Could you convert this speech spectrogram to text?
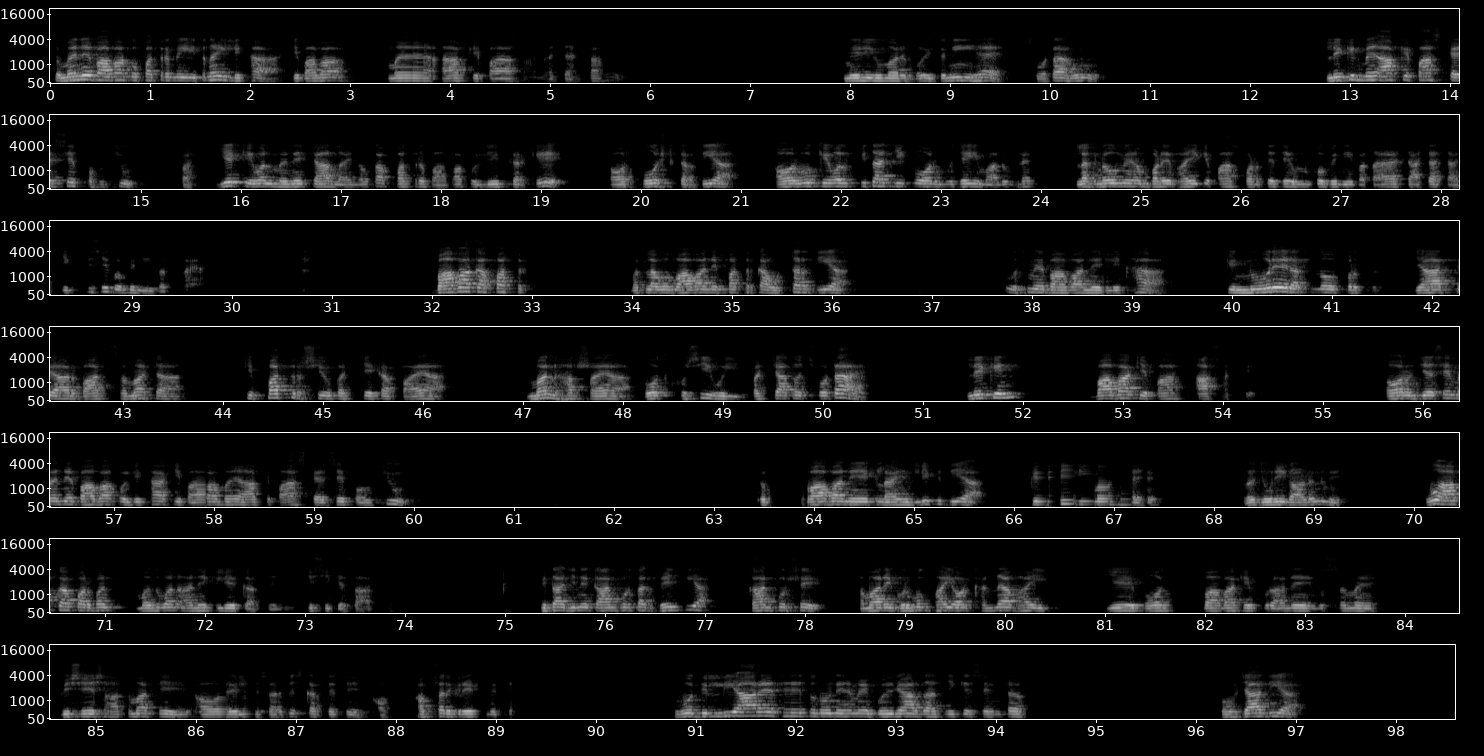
तो मैंने बाबा को पत्र में इतना ही लिखा कि बाबा, मैं आपके पास आना चाहता हूँ। मेरी उम्र इतनी है, छोटा हूँ। लेकिन मैं आपके पास कैसे पहुंचूं? बस ये केवल मैंने चार लाइनों का पत्र बाबा को लिख करके और पोस्ट कर दिया और वो केवल पिताजी को और मुझे ही मालूम है। लखनऊ में हम बड़े भाई के पास पढ़ते थे, उनको भी नहीं बताया चाचा चाची किसी को भी नहीं बताया बाबा का पत्र मतलब वो बाबा ने पत्र का उत्तर दिया उसमें बाबा ने लिखा कि नूरे रत्नो प्रत याद प्यार बात समाचार, कि पत्र शिव बच्चे का पाया, मन हर्षाया, बहुत खुशी हुई, बच्चा तो छोटा है, लेकिन बाबा के पास आ सकते हैं। और जैसे मैंने बाबा को लिखा कि बाबा, मैं आपके पास कैसे पहुंचूं? तो बाबा ने एक लाइन लिख दिया है रजौरी गार्डन में, वो आपका प्रबंध मधुबन आने के लिए कर देंगे किसी के साथ में। पिताजी ने कानपुर तक भेज दिया। कानपुर से हमारे गुरमुख भाई और खन्ना भाई, ये बहुत बाबा के पुराने उस समय विशेष आत्मा थे और रेलवे सर्विस करते थे और अफसर ग्रेड में थे। तो वो दिल्ली आ रहे थे तो उन्होंने हमें गुलजार दादी के सेंटर पहुँचा दिया।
